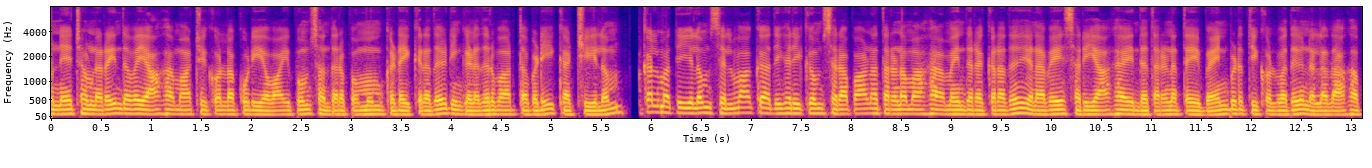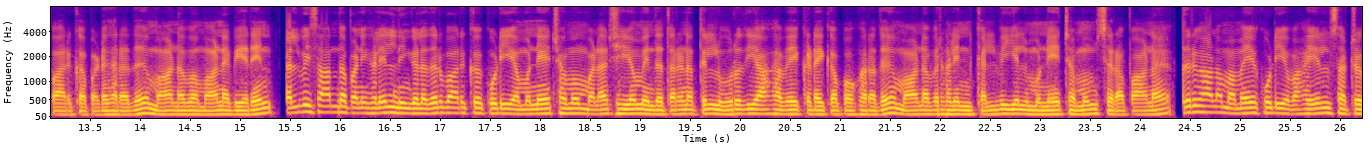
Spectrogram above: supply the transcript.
முன்னேற்றம் நிறைந்தவையாக மாற்றிக்கொள்ளக்கூடிய வாய்ப்பும் சந்தர்ப்பமும் கிடைக்கிறது. நீங்கள் எதிர்பார்த்தபடி கட்சியிலும் மக்கள் மத்தியிலும் செல்வாக்கு அதிகரிக்கும் சிறப்பான தருணமாக அமைந்திருக்கிறது. எனவே சரியாக இந்த தருணத்தை பயன்படுத்திக் கொள்வது நல்லதாக பார்க்கப்படுகிறது. மாணவ மாணவியரின் கல்வி சார்ந்த பணிகளில் நீங்கள் எதிர்பார்க்கக்கூடிய முன்னேற்றமும் வளர்ச்சியும் இந்த தருணத்தில் உறுதியாகவே கிடைக்கப் போகிறது. மாணவர்களின் கல்வியில் முன்னேற்றமும் சிறப்பான எதிர்காலம் அமையக்கூடிய வகையில் சற்று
